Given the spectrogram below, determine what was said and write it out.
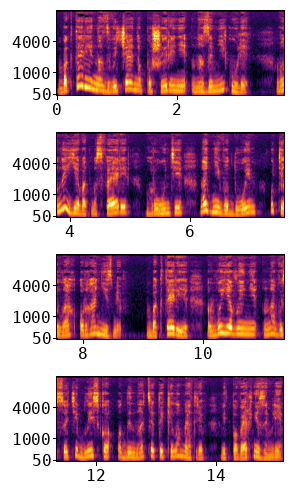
Бактерії надзвичайно поширені на земній кулі. Вони є в атмосфері, в ґрунті, на дні водойм, у тілах організмів. Бактерії виявлені на висоті близько 11 кілометрів від поверхні Землі.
